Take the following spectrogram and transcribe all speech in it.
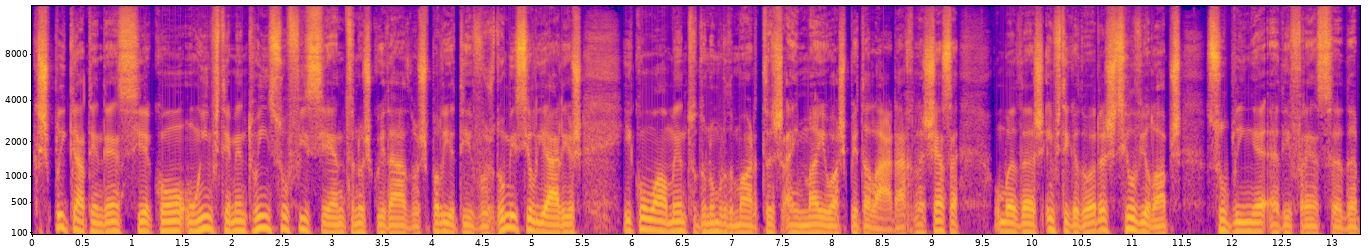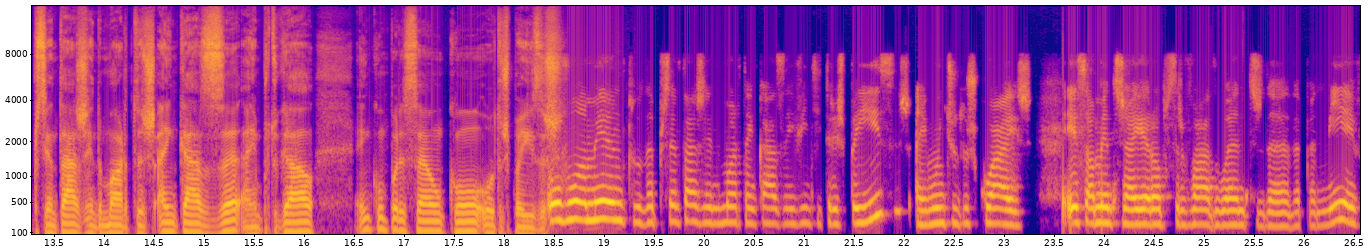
que explica a tendência com um investimento insuficiente nos cuidados paliativos domiciliários e com o aumento do número de mortes em meio hospitalar. A Renascença, uma das investigadoras, Silvia Lopes, sublinha a diferença da percentagem de mortes em casa em Portugal em comparação com outros países. Houve um aumento da percentagem de morte em casa em 23 países, em muitos dos quais esse aumento já era observado antes da, da pandemia.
